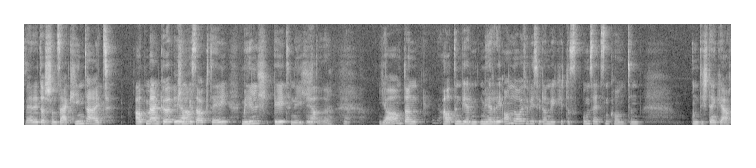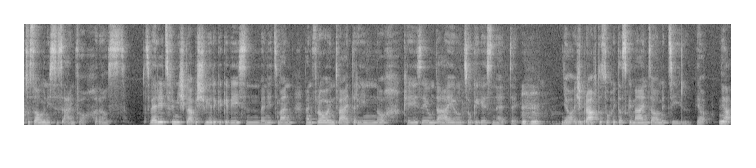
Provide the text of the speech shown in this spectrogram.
wäre das schon seit Kindheit, hat mein Körper ja. schon gesagt, hey, Milch geht nicht. Ja. ja. ja, und dann hatten wir mehrere Anläufe, bis wir dann wirklich das umsetzen konnten. Und ich denke, auch zusammen ist es einfacher als es wäre jetzt für mich, glaube ich, schwieriger gewesen, wenn jetzt mein, mein Freund weiterhin noch Käse und Eier und so gegessen hätte. Mhm. Ja, ich mhm. brauchte so das gemeinsame Ziel. Ja. ja.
